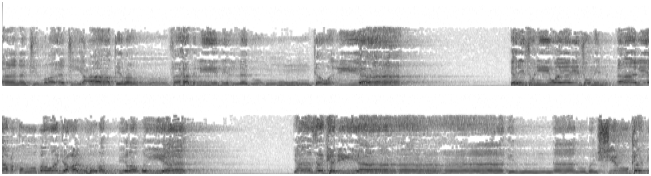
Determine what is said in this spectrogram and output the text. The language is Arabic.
وكانت امرأتي عاقرا فهب لي من لدنك وليا. يرثني ويرث من آل يعقوب واجعله رب رضيا. يا زكريا إنا نبشرك بغلام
